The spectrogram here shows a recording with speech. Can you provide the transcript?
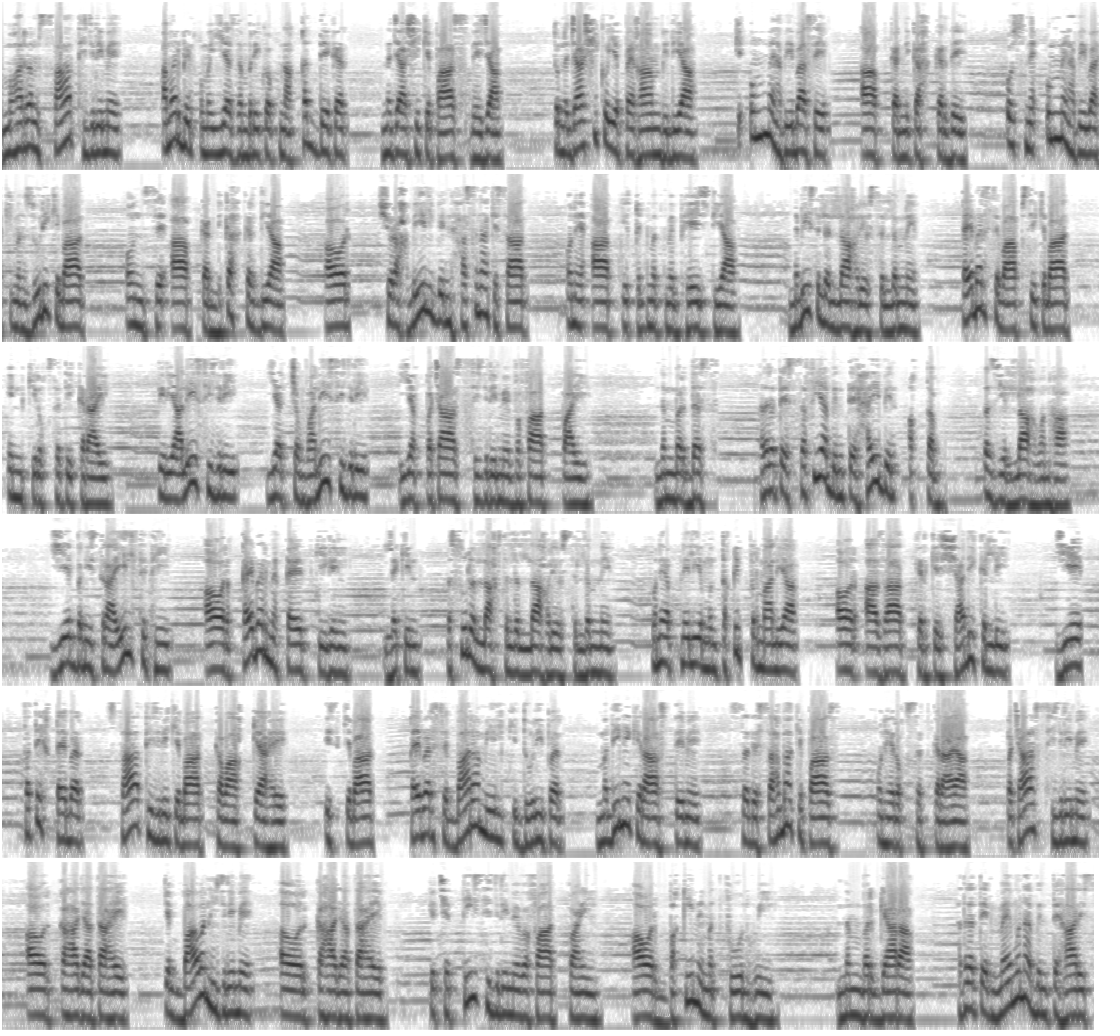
محرم سات ہجری میں امر بن امیہ زمری کو اپنا قد دے کر نجاشی کے پاس بھیجا۔ تو نجاشی کو یہ پیغام بھی دیا کہ ام حبیبہ سے آپ کا نکاح کر دے۔ اس نے ام حبیبہ کی منظوری کے بعد ان سے آپ کا نکاح کر دیا اور شرحبیل بن حسنہ کے ساتھ انہیں آپ کی خدمت میں بھیج دیا۔ نبی صلی اللہ علیہ وسلم نے قیبر سے واپسی کے بعد ان کی رخصتی کرائی۔ تریالیس ہجری یا چوالیس ہجری یا پچاس ہجری میں وفات پائی۔ نمبر دس، حضرت صفیہ بنت حی بن اقتب رضی اللہ عنہ یہ بنی اسرائیل سے تھی اور قیبر میں قید کی گئیں، لیکن رسول اللہ صلی اللہ علیہ وسلم نے انہیں اپنے لیے منتخب فرما لیا اور آزاد کر کے شادی کر لی۔ یہ فتح قیبر سات ہجری کے بعد کا واقعہ ہے۔ اس کے بعد قیبر سے بارہ میل کی دوری پر مدینے کے راستے میں صد صحابہ کے پاس انہیں رخصت کرایا۔ پچاس ہجری میں اور کہا جاتا ہے کہ باون ہجری میں اور کہا جاتا ہے۔ کہ چھتیس ہجری میں وفات پائیں اور بقی میں مدفون ہوئی۔ نمبر گیارہ، حضرت میمنہ بنت حارث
